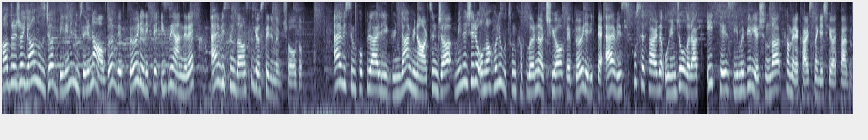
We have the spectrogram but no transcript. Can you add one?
kadraja yalnızca belinin üzerine aldı ve böylelikle izleyenlere Elvis'in dansı gösterilmemiş oldu. Elvis'in popülerliği günden güne artınca menajeri ona Hollywood'un kapılarını açıyor ve böylelikle Elvis bu sefer de oyuncu olarak ilk kez 21 yaşında kamera karşısına geçiyor efendim.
